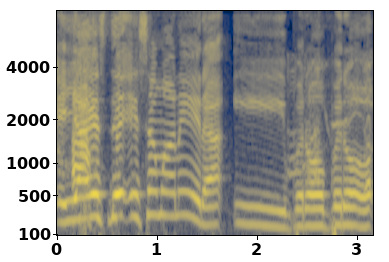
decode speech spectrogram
ella es de esa manera, y, pero, pero,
